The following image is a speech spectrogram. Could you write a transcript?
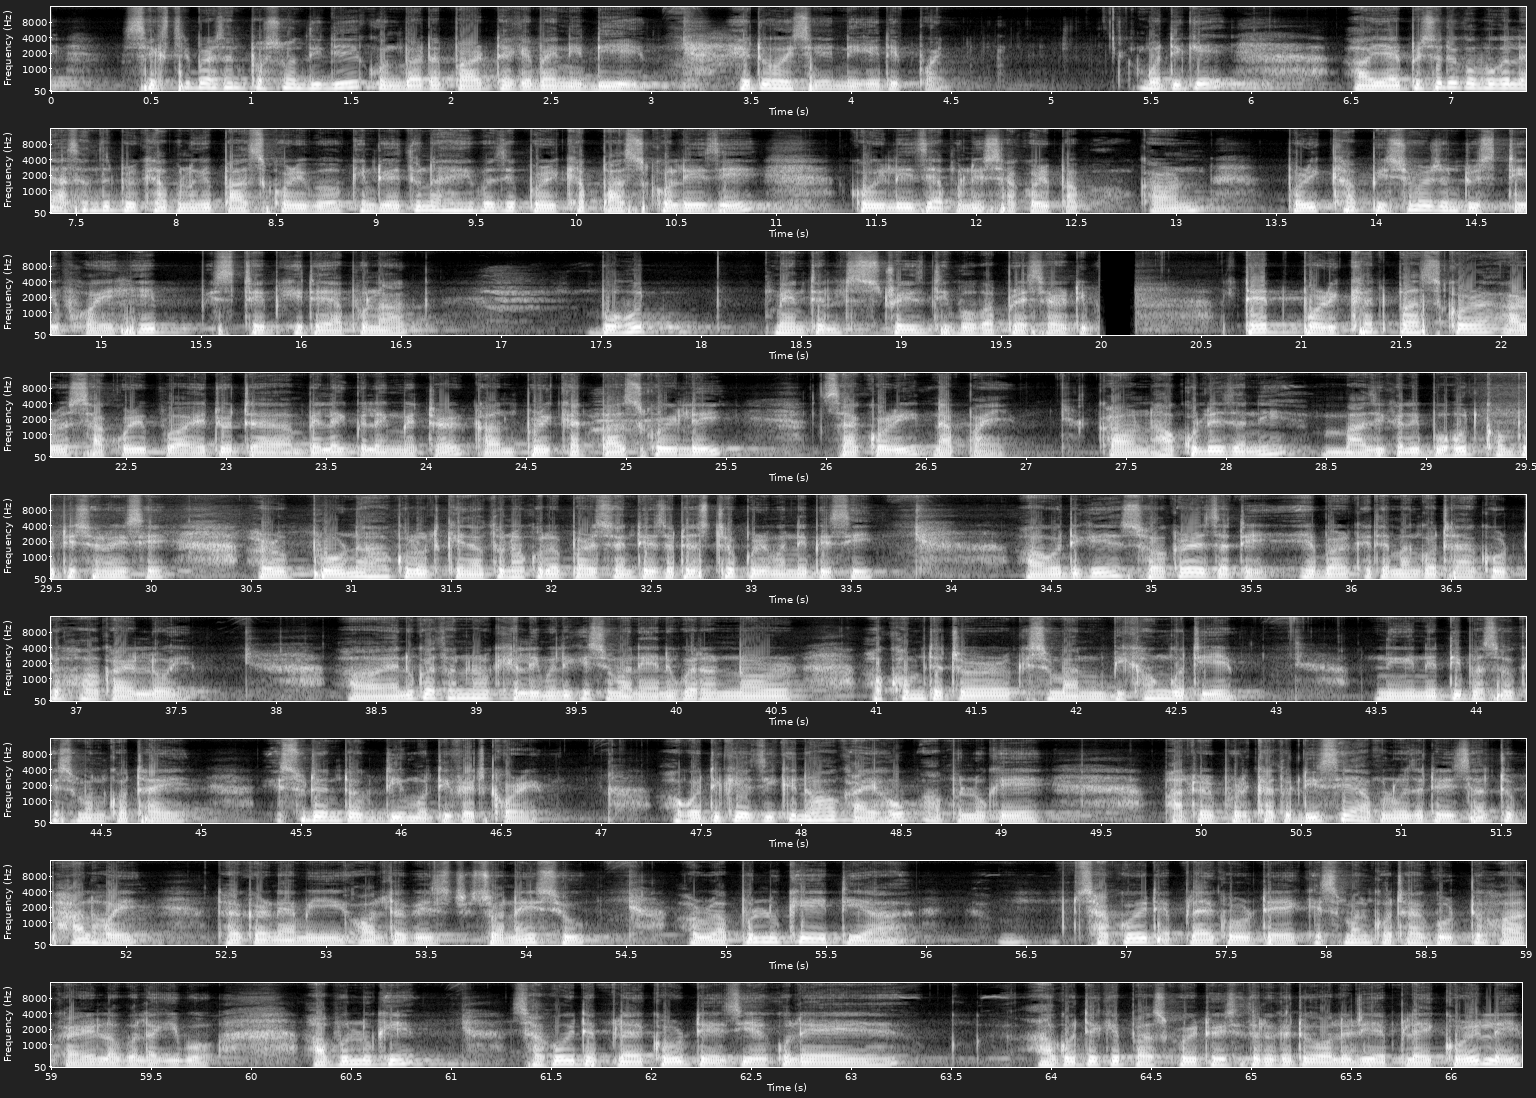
ছিক্সটি পাৰ্চেণ্ট প্ৰশ্ন দি দিয়ে কোনোবা এটা পাৰ্ট একেবাৰে নিদিয়ে। সেইটো হৈছে নিগেটিভ পইণ্ট গতিকে ইয়াৰ পিছতে ক'ব গ'লে আছাম টেট পৰীক্ষা আপোনালোকে পাছ কৰিব কিন্তু এইটো নাহিব যে পৰীক্ষা পাছ ক'লেই যে কৰিলেই যে আপুনি চাকৰি পাব। কাৰণ পৰীক্ষা পিছৰ যোনটো ষ্টেপ হয় সেই ষ্টেপকেইটাই আপোনাক বহুত মেণ্টেল ষ্ট্ৰেছ দিব বা প্ৰেছাৰ দিব। টেট পৰীক্ষাত পাছ কৰা আৰু চাকৰি পোৱা এইটো এটা বেলেগ বেলেগ মেটাৰ কাৰণ পৰীক্ষাত পাছ কৰিলেই চাকৰি নাপায়। কাৰণ সকলোৱে জানে আজিকালি বহুত কম্পিটিশ্যন হৈছে আৰু পুৰণাসকলতকৈ নতুনসকলৰ পাৰ্চেণ্টেজ যথেষ্ট পৰিমাণে বেছি। গতিকে চৰকাৰে যাতে এইবাৰ কেইটামান কথা গুৰুত্ব সহকাৰে লয় এনেকুৱা ধৰণৰ খেলি মেলি কিছুমানে এনেকুৱা ধৰণৰ অসম টেটৰ কিছুমান বিসংগতিয়ে নেতিবাচক কিছুমান কথাই ষ্টুডেণ্টক ডিমটিভেট কৰে। গতিকে যি কি নহওক আই হোপ আপোনালোকে ভালদৰে পৰীক্ষাটো দিছে আপোনালোকৰ যাতে ৰিজাল্টটো ভাল হয় তাৰ কাৰণে আমি অল দ্য বেষ্ট জনাইছোঁ। আৰু আপোনালোকে এতিয়া চাকৰিত এপ্লাই কৰোঁতে কিছুমান কথা গুৰুত্ব সহকাৰে ল'ব লাগিব। আপোনালোকে চাকৰিত এপ্লাই কৰোঁতে যিসকলে আগতীয়াকৈ পাছ কৰি থৈছে তেওঁলোকেতো অলৰেডি এপ্লাই কৰিলেই।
